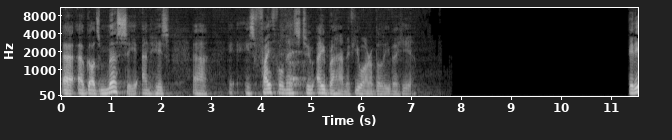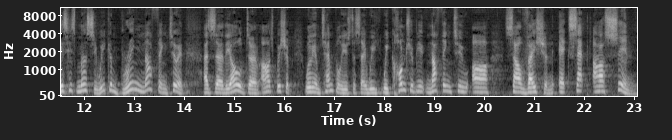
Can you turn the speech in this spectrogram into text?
uh, of God's mercy and his, uh, his faithfulness to Abraham, if you are a believer here. It is His mercy. We can bring nothing to it. As uh, the old uh, Archbishop William Temple used to say, we, we contribute nothing to our salvation except our sin.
